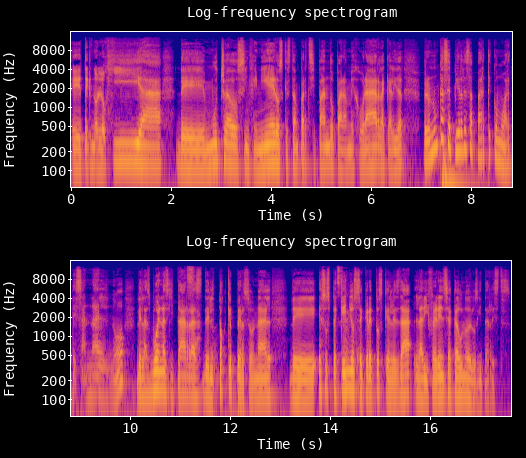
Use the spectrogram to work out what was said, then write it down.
eh, tecnología, de muchos ingenieros que están participando para mejorar la calidad, pero nunca se pierde esa parte como artesanal, ¿no? De las buenas guitarras, del toque personal, de esos pequeños secretos que les da la diferencia a cada uno de los guitarristas.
